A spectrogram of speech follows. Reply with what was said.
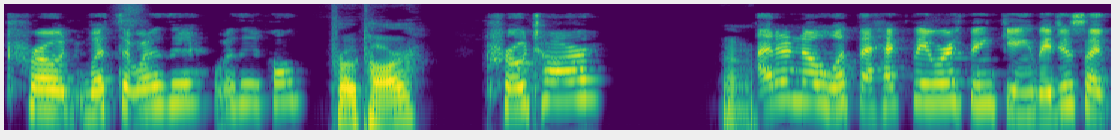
Pro what's it what is it what are they called? Protar. Protar? Oh. I don't know what the heck they were thinking. They just like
